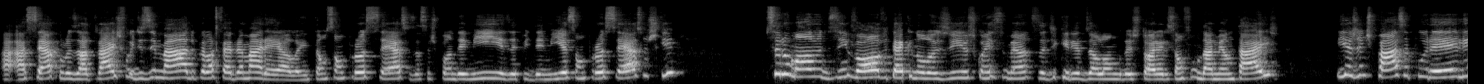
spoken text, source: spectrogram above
há, há séculos atrás, foi dizimado pela febre amarela. Então, são processos, essas pandemias, epidemias, são processos que o ser humano desenvolve tecnologia, os conhecimentos adquiridos ao longo da história eles são fundamentais e a gente passa por ele,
